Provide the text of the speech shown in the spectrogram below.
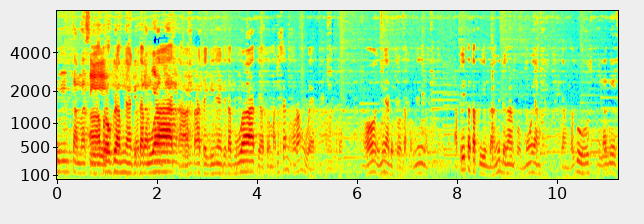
Hmm, sama si uh, programnya kita programnya buat, apa. uh, strateginya kita buat, ya otomatis kan orang aware. Oh ini ada produk ini, tapi tetap diimbangi dengan promo yang yang bagus. bagus.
